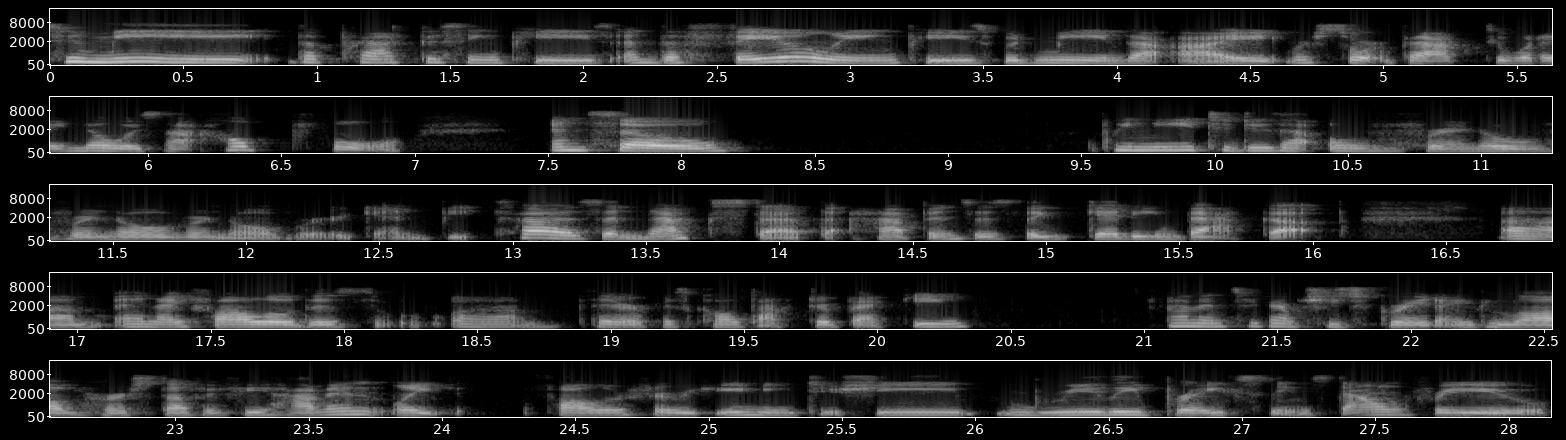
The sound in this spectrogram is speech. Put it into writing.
to me, the practicing piece and the failing piece would mean that I resort back to what I know is not helpful. And so we need to do that over and over and over and over again because the next step that happens is the getting back up. Um, and I follow this um, therapist called Dr. Becky. on Instagram. She's great. I love her stuff. If you haven't like followed her, you need to. She really breaks things down for you,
